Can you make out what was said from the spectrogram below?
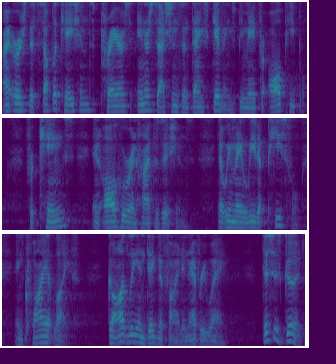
I urge that supplications, prayers, intercessions, and thanksgivings be made for all people, for kings and all who are in high positions, that we may lead a peaceful and quiet life, godly and dignified in every way. This is good,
